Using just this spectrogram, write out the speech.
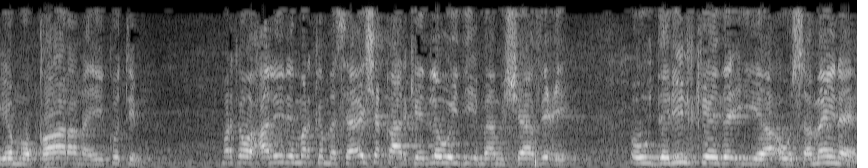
iyo muqaarana ayay ku timi. Marka waxaa la yidhi marka masaa-isha qaarkeed la weydiye imaamu shaafici ou daliilkeeda iyo uu samaynaya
